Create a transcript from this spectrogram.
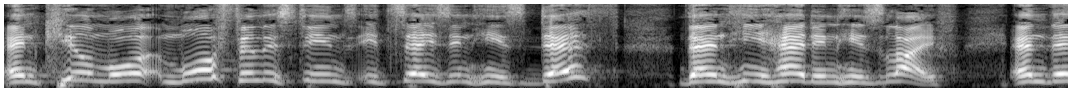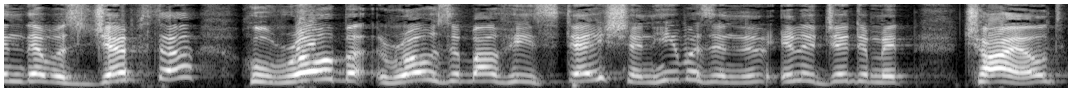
and killed more, more Philistines, it says, in his death than he had in his life. And then there was Jephthah, who rose above his station. He was an illegitimate child.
